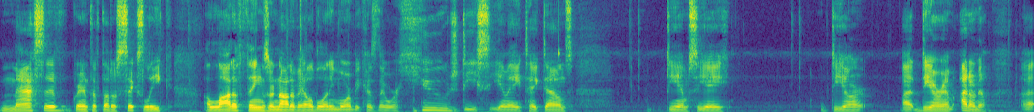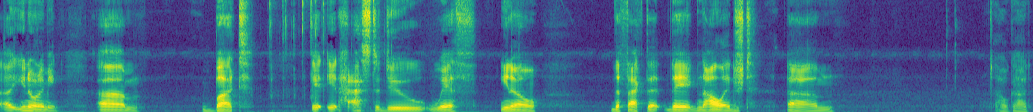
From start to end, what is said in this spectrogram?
Massive Grand Theft Auto 6 leak. A lot of things are not available anymore because there were huge DCMA takedowns, DMCA, DR, uh, DRM. I don't know. Uh, uh, you know what I mean. Um, but it it has to do with you know the fact that they acknowledged. Um, oh God,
